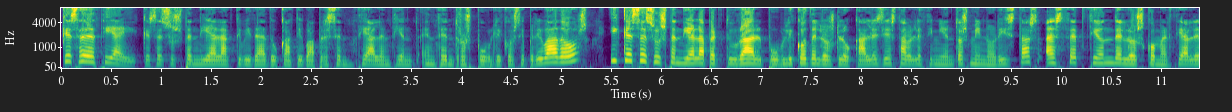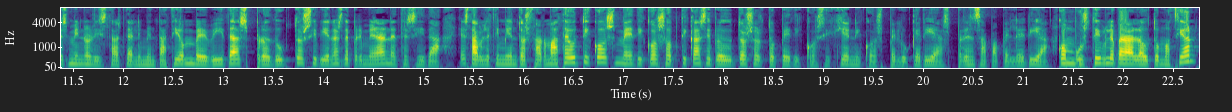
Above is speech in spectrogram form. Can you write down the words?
¿Qué se decía ahí? Que se suspendía la actividad educativa presencial en, centros públicos y privados y que se suspendía la apertura al público de los locales y establecimientos minoristas, a excepción de los comerciales minoristas de alimentación, bebidas, productos y bienes de primera necesidad, establecimientos farmacéuticos, médicos, ópticas y productos ortopédicos, higiénicos, peluquerías, prensa, papelería, combustible para la automoción,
